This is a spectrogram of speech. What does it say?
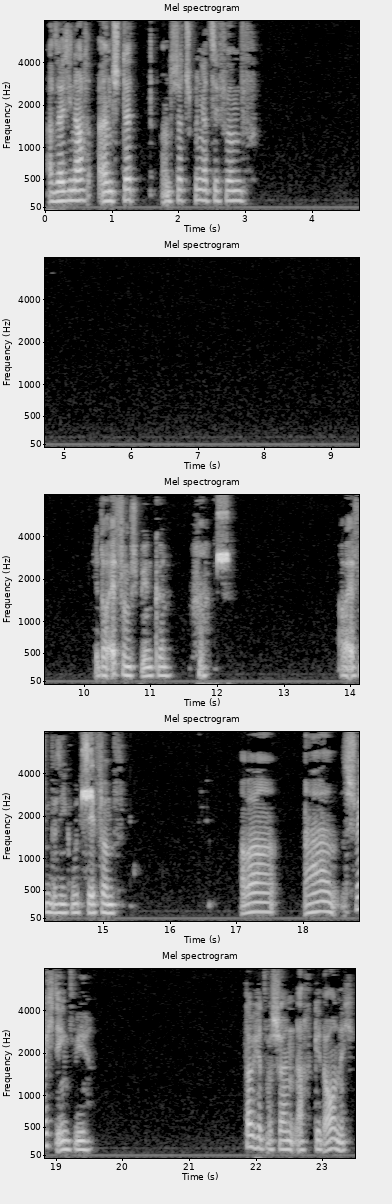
Also hätte ich nach, anstatt, anstatt Springer C5 Ich hätte auch F5 spielen können. Aber F5 ist nicht gut. C5. Aber, ah, das schwächt irgendwie. Glaube ich jetzt wahrscheinlich, ach, geht auch nicht.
